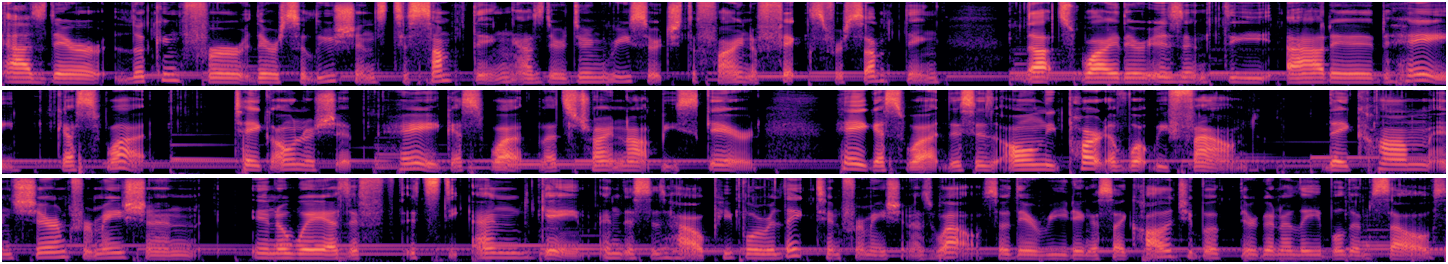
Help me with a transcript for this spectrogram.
as they're looking for their solutions to something, as they're doing research to find a fix for something. That's why there isn't the added, hey, guess what? Take ownership. Hey, guess what? Let's try not be scared. Hey, guess what? This is only part of what we found. They come and share information in a way as if it's the end game. And this is how people relate to information as well. So they're reading a psychology book, they're going to label themselves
